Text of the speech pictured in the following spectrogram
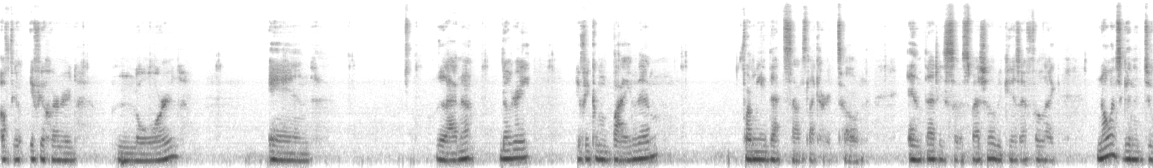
of you, if you heard Lorde and Lana Del Rey, if you combine them, for me that sounds like her tone, and that is so special because I feel like no one's gonna do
